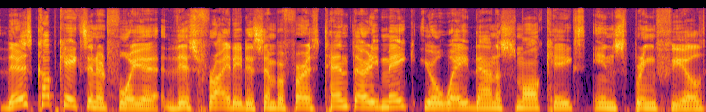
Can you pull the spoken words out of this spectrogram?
there's cupcakes in it for you this Friday, December 1st, 10:30. Make your way down to SmallCakes in Springfield.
